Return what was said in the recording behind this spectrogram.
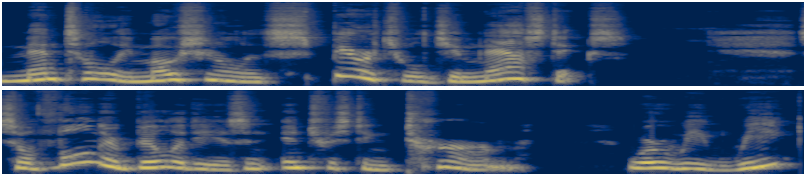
mental, emotional, and spiritual gymnastics so vulnerability is an interesting term. Were we weak?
